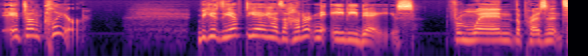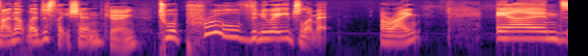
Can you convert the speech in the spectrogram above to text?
it's unclear because the FDA has 180 days from when the president signed that legislation okay. to approve the new age limit. All right. And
